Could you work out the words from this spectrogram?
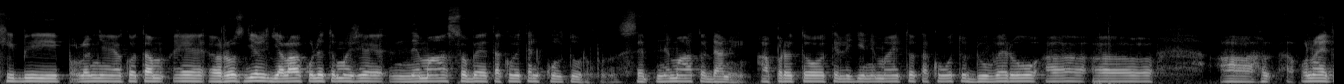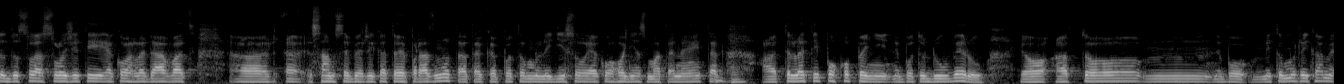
chybí, podle mě jako tam je rozdíl dělá kvůli tomu, že nemá sobě takový ten kultur, se, nemá to daný. A proto ty lidi nemají to takovou tu důvěru a, a a ona je to docela složitý jako hledávat, sám sebe říká, to je prázdnota, tak potom lidi jsou jako hodně zmatené, tak uh-huh. a tyhle ty pochopení, nebo tu důvěru, jo, a to, mm, nebo my tomu říkáme,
